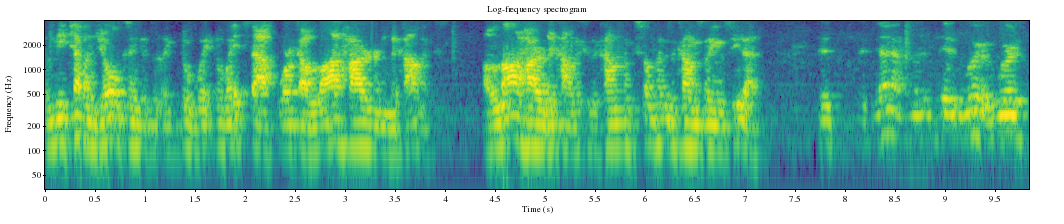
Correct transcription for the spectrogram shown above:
Me telling jokes, and it's like the wait the wait staff work a lot harder than the comics. A lot harder than the comics. The comics sometimes the comics don't even see that. It's, yeah, it, we're, we're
